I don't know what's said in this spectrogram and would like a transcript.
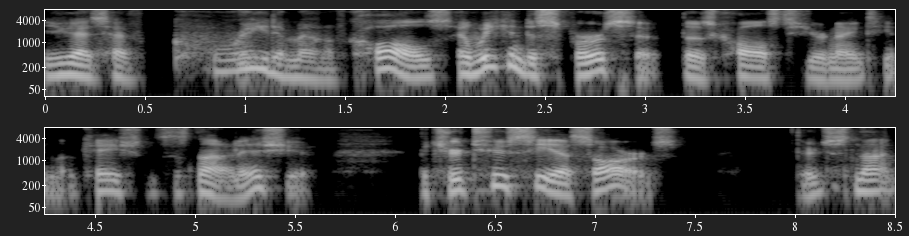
you guys have great amount of calls and we can disperse it, those calls to your 19 locations. It's not an issue. But your two csrs they're just not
